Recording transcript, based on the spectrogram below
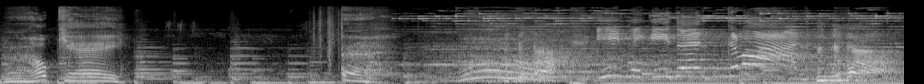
Uh, okay. Eat me, Ethan! Come on!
